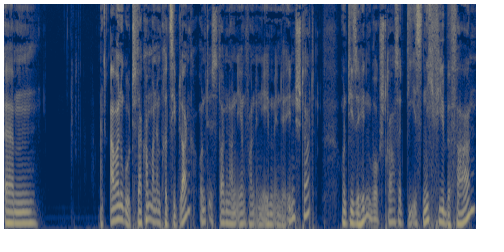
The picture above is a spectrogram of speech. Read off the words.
Ähm, aber nun gut, da kommt man im Prinzip lang und ist dann dann irgendwann in, eben in der Innenstadt. Und diese Hindenburgstraße, die ist nicht viel befahren.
